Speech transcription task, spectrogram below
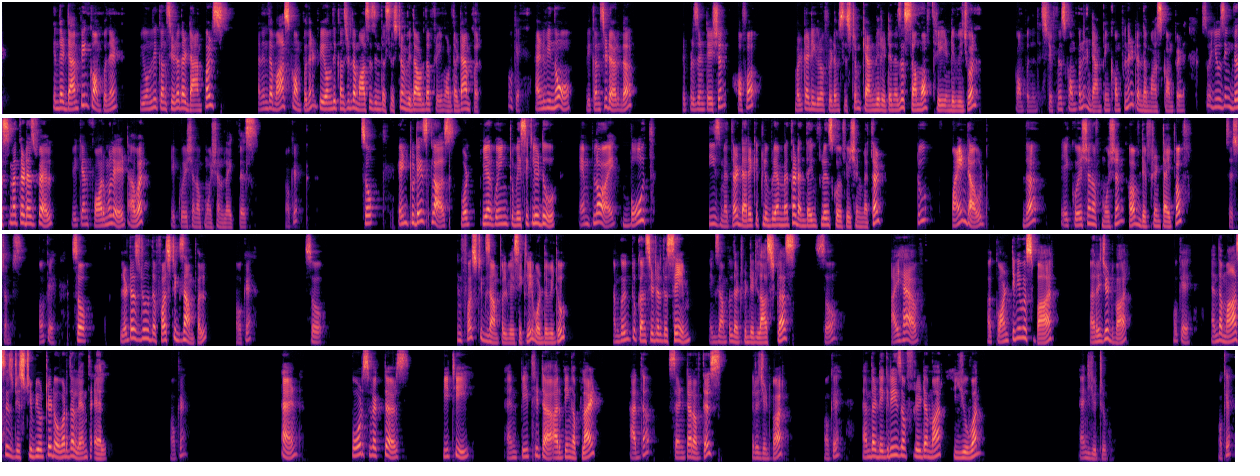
In the damping component we only consider the dampers. And in the mass component we only consider the masses in the system without the frame or the damper. Okay and we know we consider the representation of a multi-degree of freedom system can be written as a sum of three individual components the stiffness component damping component and the mass component. So using this method as well we can formulate our equation of motion like this. Okay? So in today's class, what we are going to basically do, employ both these method, direct equilibrium method and the influence coefficient method to find out the equation of motion of different type of systems. Okay, so let us do the first example. Okay, so in first example, basically, what do we do? I'm going to consider the same example that we did last class. So I have a continuous bar, a rigid bar, okay, and the mass is distributed over the length L, okay, and force vectors Pt and p theta are being applied at the center of this rigid bar. Okay? And the degrees of freedom are u1 and u2 okay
